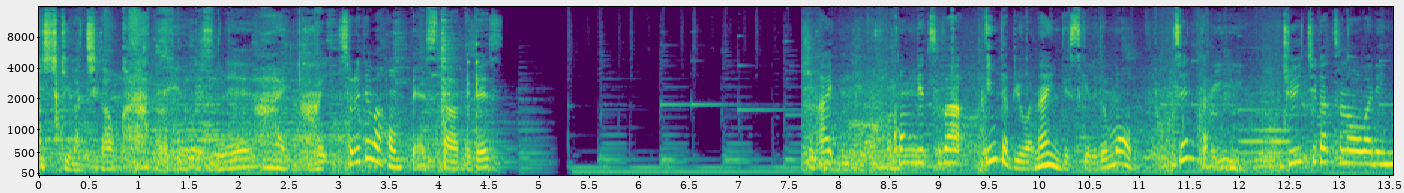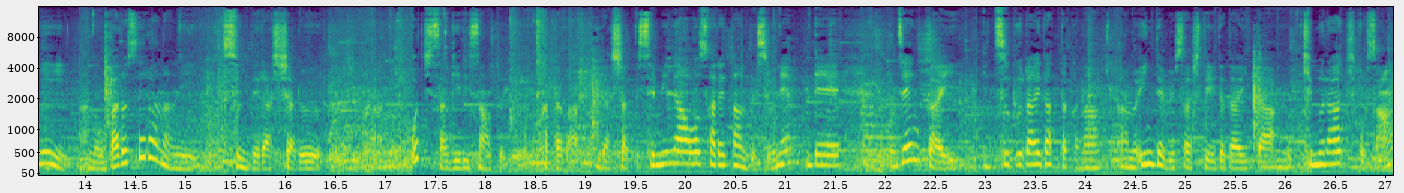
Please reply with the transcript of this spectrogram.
意識が違うかなっていうですね。はい、はい。それでは本編スタートですはい。今月はインタビューはないんですけれども前回11月の終わりにあのバルセロナに住んでらっしゃる越智さぎりさんという方がいらっしゃってセミナーをされたんですよね。で前回いつぐらいだったかなあのインタビューさせていただいた木村明子さん、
